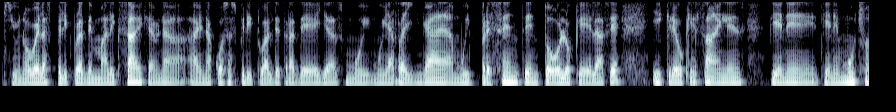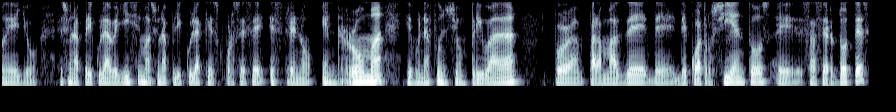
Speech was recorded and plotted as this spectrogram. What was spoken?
Si uno ve las películas de Malik, sabe que hay una, hay una cosa espiritual detrás de ellas, muy, muy arraigada, muy presente en todo lo que él hace. Y creo que Silence tiene, tiene mucho de ello. Es una película bellísima, es una película que Scorsese estrenó en Roma, en una función privada por- para más de, de- de 400 eh, sacerdotes.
